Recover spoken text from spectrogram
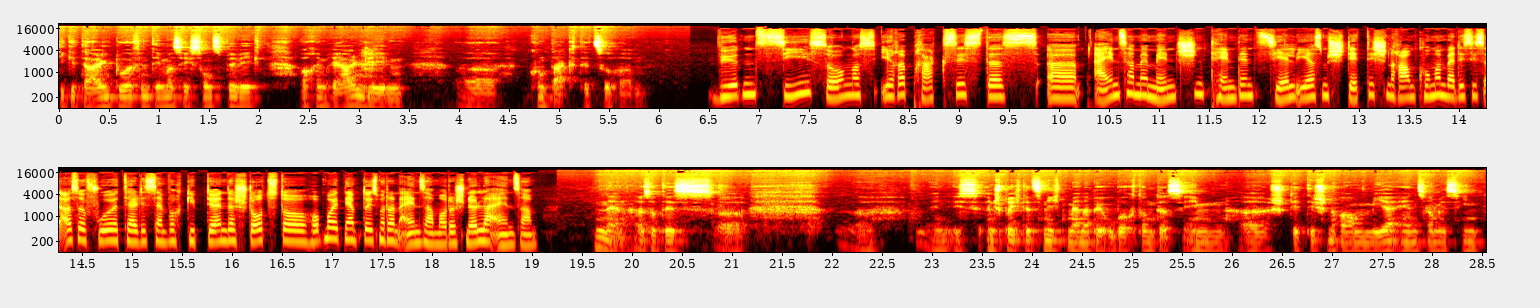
digitalen Dorf, in dem man sich sonst bewegt, auch im realen Leben äh, Kontakte zu haben. Würden Sie sagen aus Ihrer Praxis, dass äh, einsame Menschen tendenziell eher aus dem städtischen Raum kommen, weil das ist auch so ein Vorurteil, das es einfach gibt. Ja, in der Stadt, da hat man halt nicht, da ist man dann einsam oder schneller einsam. Nein, also das äh, äh, ist, entspricht jetzt nicht meiner Beobachtung, dass im äh, städtischen Raum mehr Einsame sind.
